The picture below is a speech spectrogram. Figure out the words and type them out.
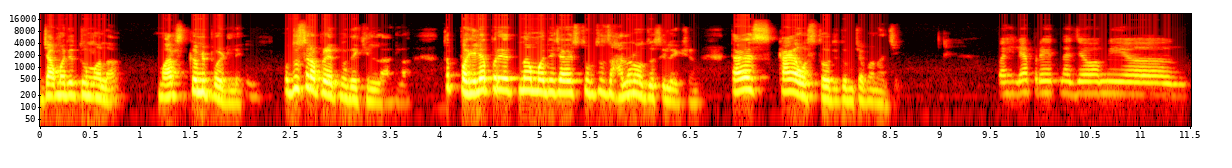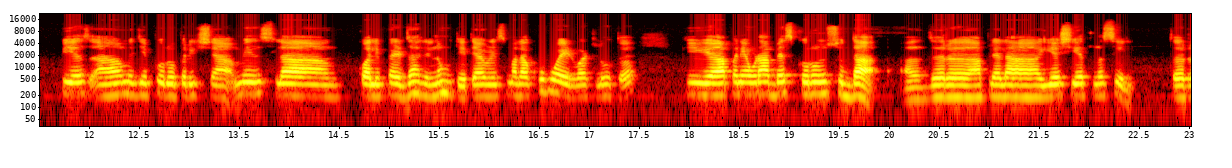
ज्यामध्ये तुम्हाला मार्क्स कमी पडले. दुसरा प्रयत्न देखील लागला. तर पहिल्या प्रयत्नामध्ये ज्यावेळेस तुमचं झालं नव्हतं सिलेक्शन त्यावेळेस काय अवस्था होती तुमच्या मनाची? पहिल्या प्रयत्नात जेव्हा मी पी एस म्हणजे पूर्वपरीक्षा मेन्सला क्वालिफाईड झाले नव्हते त्यावेळेस मला खूप वाईट वाटलं होतं की आपण एवढा अभ्यास करून सुद्धा जर आपल्याला यश येत नसेल तर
